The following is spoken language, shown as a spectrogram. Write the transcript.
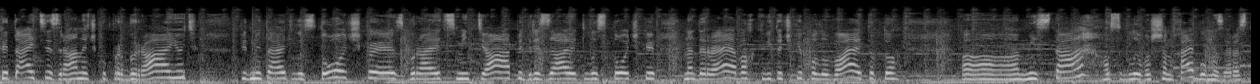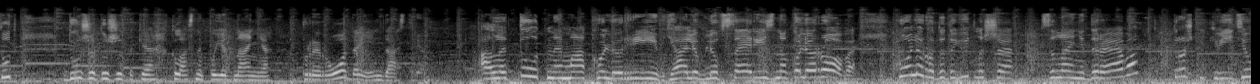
китайці зранечку прибирають, підмітають листочки, збирають сміття, підрізають листочки на деревах, квіточки поливають. Тобто міста, особливо Шанхай, бо ми зараз тут, дуже дуже таке класне поєднання природа і індустрія. Але тут нема кольорів. Я люблю все різнокольорове. Кольору додають лише зелені дерева, трошки квітів,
